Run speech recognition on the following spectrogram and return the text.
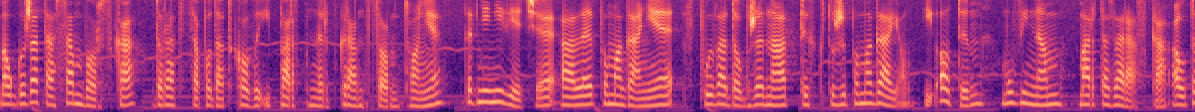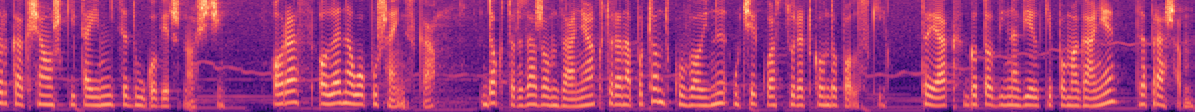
Małgorzata Samborska, doradca podatkowy i partner w Grant Thorntonie. Pewnie nie wiecie, ale pomaganie wpływa dobrze na tych, którzy pomagają. I o tym mówi nam Marta Zaraska, autorka książki Tajemnice Długowieczności. Oraz Olena Łopuszeńska, doktor zarządzania, która na początku wojny uciekła z córeczką do Polski. To jak gotowi na wielkie pomaganie? Zapraszam.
